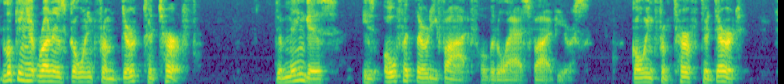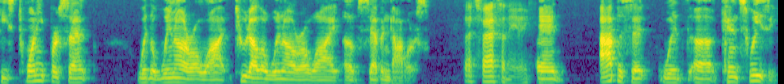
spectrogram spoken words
looking at runners going from dirt to turf, Dominguez is 0 for 35 over the last five years. Going from turf to dirt, he's 20% with a win ROI, $2 win ROI of $7. That's fascinating. And opposite with uh, Ken Sweezey,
